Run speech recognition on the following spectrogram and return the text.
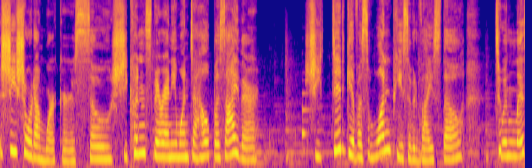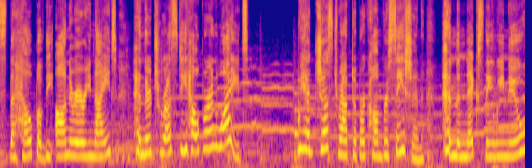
She's short on workers, so she couldn't spare anyone to help us either. She did give us one piece of advice, though to enlist the help of the Honorary Knight and their trusty helper in white. We had just wrapped up our conversation, and the next thing we knew,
